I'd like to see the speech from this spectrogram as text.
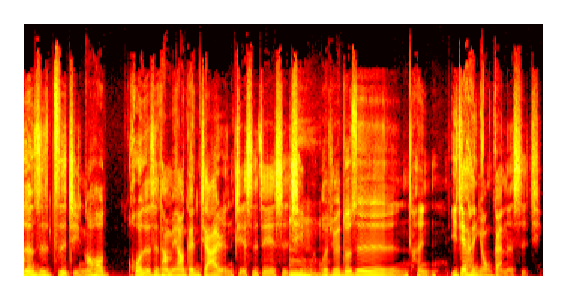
认识自己，然后或者是他们要跟家人解释这些事情，嗯、我觉得都是很一件很勇敢的事情。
